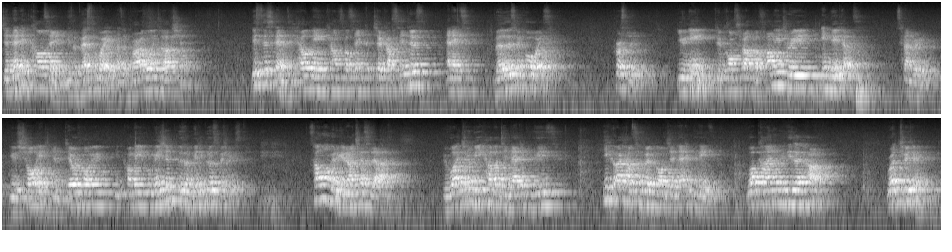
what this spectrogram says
Genetic counseling is the best way as a viable introduction. This system is held in cancer checkup centers and it's very simple ways. Firstly, you need to construct a family tree in details. Secondly, you show it and tell from information to the medical specialist. Someone will grant us that. Why Do truly have a genetic disease? If I have suffered from genetic disease, what kind of disease I have? What treatment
